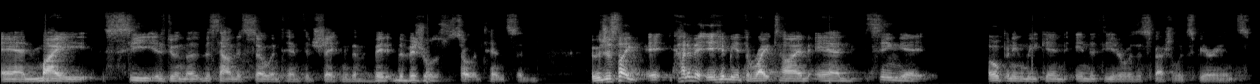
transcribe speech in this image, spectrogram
and my seat is doing the the sound is so intense it's shaking the the visuals are so intense and it was just like it kind of it hit me at the right time and seeing it opening weekend in the theater was a special experience.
